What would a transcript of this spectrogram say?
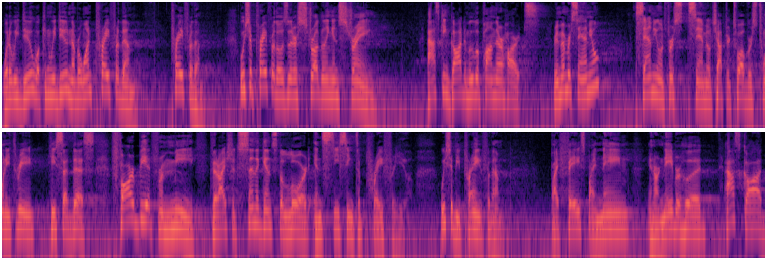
what do we do? What can we do? Number one, pray for them. Pray for them. We should pray for those that are struggling and straying, asking God to move upon their hearts. Remember Samuel? Samuel in 1 Samuel chapter 12 verse 23, he said this, "Far be it from me that I should sin against the Lord in ceasing to pray for you." We should be praying for them by face, by name, in our neighborhood. Ask God,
